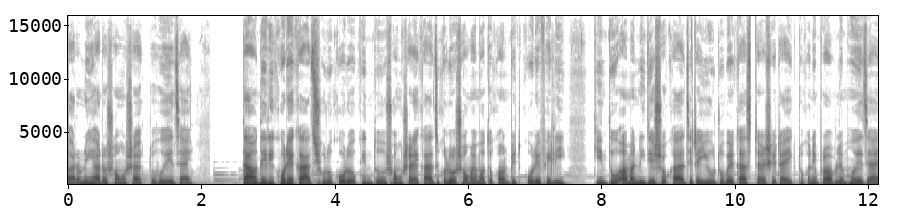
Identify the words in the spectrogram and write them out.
কারণেই আরও সমস্যা একটু হয়ে যায়। তাও দেরি করে কাজ শুরু করেও কিন্তু সংসারের কাজগুলো সময় মতো কমপ্লিট করে ফেলি। কিন্তু আমার নিজস্ব কাজ, যেটা ইউটিউবের কাজটা সেটা একটুখানি প্রবলেম হয়ে যায়।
